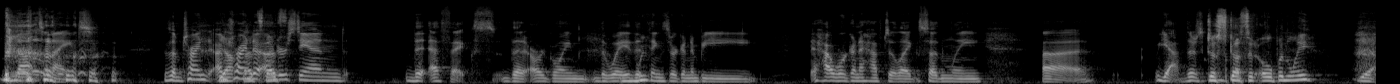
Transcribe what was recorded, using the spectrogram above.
Not tonight, because I'm trying. I'm Yeah, trying to that's- understand the ethics that are going, the way that We- things are going to be, how we're going to have to like suddenly, uh, yeah. There's Discuss it openly. Yeah,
